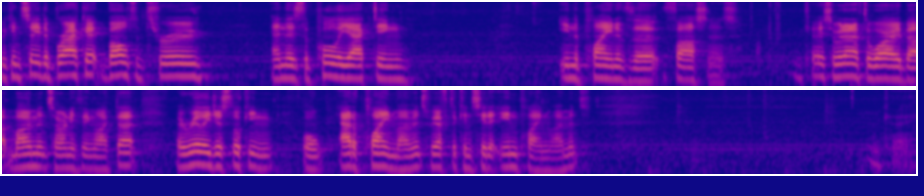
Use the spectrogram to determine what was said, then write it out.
We can see the bracket bolted through, and there's the pulley acting in the plane of the fasteners. Okay, so we don't have to worry about moments or anything like that. We're really just looking, or out of plane moments. We have to consider in plane moments. Okay.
